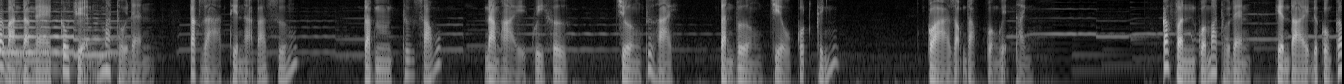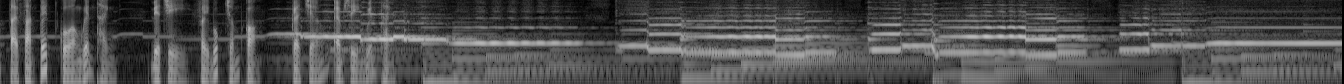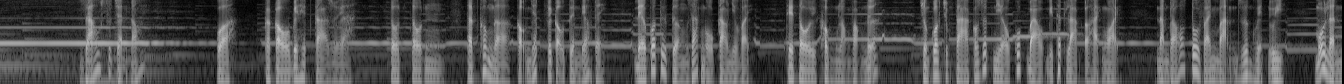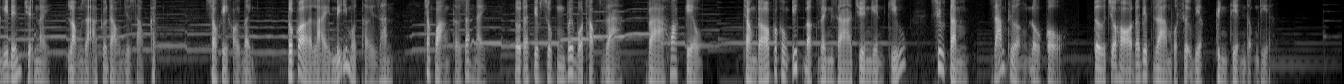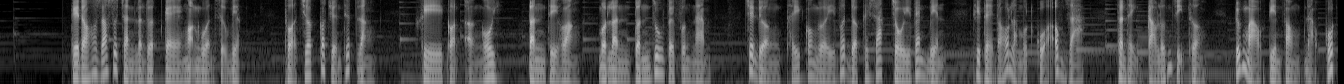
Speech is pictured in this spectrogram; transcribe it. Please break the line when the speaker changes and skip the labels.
Các bạn đang nghe câu chuyện Mắt Thổi Đèn, Tác giả Thiên Hạ Bá Sướng. Tập thứ 6 Nam Hải Quỳ Khư, Trường thứ hai Tần Vương Triều Cốt Kính. Quả giọng đọc của Nguyễn Thành. Các phần của Mắt Thổi Đèn hiện tại được cung cấp tại fanpage của Nguyễn Thành, Địa chỉ facebook.com Cài chéo MC Nguyễn Thành. Giáo sư Trần nói. Ủa, Các cậu biết hết cả rồi à? Tốt tốt. Thật không ngờ cậu nhất với cậu tuyển béo đây Đều có tư tưởng giác ngộ cao như vậy. Thế tôi không lòng vòng nữa. Trung Quốc chúng ta có rất nhiều quốc bảo bị thất lạc ở hải ngoại. Năm đó tôi và anh bạn Dương Huyền Uy, Mỗi lần nghĩ đến chuyện này, Lòng dạ cứ đau như rào cắt. Sau khi khỏi bệnh, Tôi có ở lại Mỹ một thời gian. Trong khoảng thời gian này, Tôi đã tiếp xúc với một học giả Và Hoa Kiều trong đó có không ít bậc danh gia chuyên nghiên cứu, siêu tầm, giám thưởng đồ cổ. Từ chỗ họ đã biết ra một sự việc kinh thiên động địa. Kế đó giáo sư Trần lần lượt kể ngọn nguồn sự việc. Thuở trước có truyền thuyết rằng khi còn ở ngôi, Tần Thị Hoàng một lần tuần du về phương Nam. Trên đường thấy có người vớt được cái xác trôi ven biển. Thi thể đó là một của ông già, thân hình cao lớn dị thường, tướng mạo tiền phòng đạo cốt,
